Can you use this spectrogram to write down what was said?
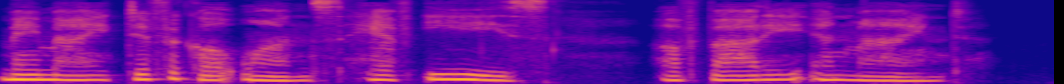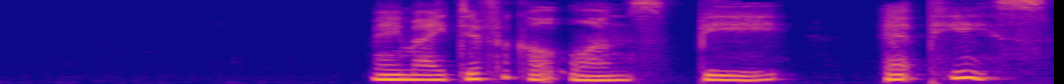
May my difficult ones have ease of body and mind. May my difficult ones be at peace.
